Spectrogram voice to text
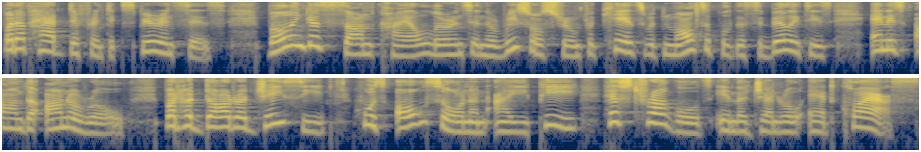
but have had different experiences. Bollinger's son Kyle learns in a resource room for kids with multiple disabilities and is on the honor roll. But her daughter JC, who is also on an IEP, has struggled in the general ed class.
